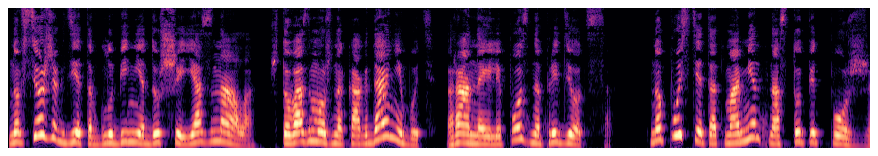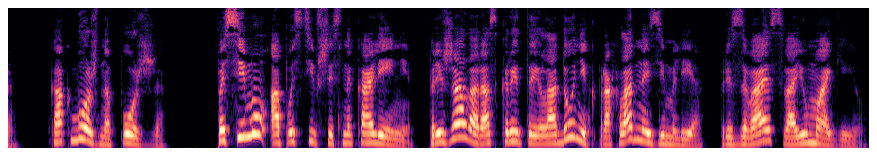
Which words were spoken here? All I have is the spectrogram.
Но все же где-то в глубине души я знала, что, возможно, когда-нибудь, рано или поздно придется. Но пусть этот момент наступит позже, как можно позже. Посему, опустившись на колени, прижала раскрытые ладони к прохладной земле, призывая свою магию.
